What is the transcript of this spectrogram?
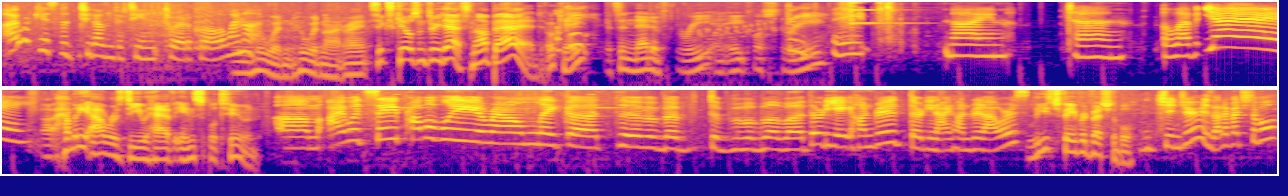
I would kiss the 2015 Toyota Corolla. Why not? Who wouldn't? Who would not, right? Six kills and three deaths. Not bad. Okay. Okay. It's a net of three and eight plus three. Three, eight, nine, ten, eleven. Yay! Uh, how many hours do you have in Splatoon? Um, I would say probably around like uh, the, the, the 3,800, 3,900 hours. Least favorite vegetable? Ginger, is that a vegetable?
